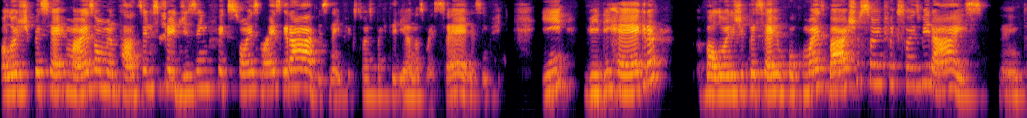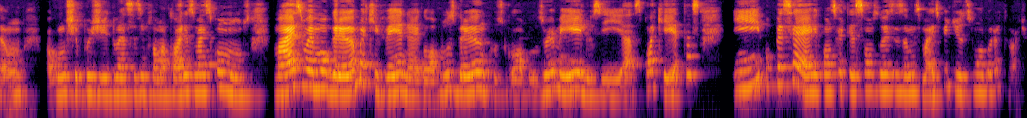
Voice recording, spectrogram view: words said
valores de PCR mais aumentados, eles predizem infecções mais graves, né, infecções bacterianas mais sérias, enfim. E vida e regra, valores de PCR um pouco mais baixos são infecções virais, né? Então, alguns tipos de doenças inflamatórias mais comuns. Mas o hemograma que vê, né, glóbulos brancos, glóbulos vermelhos e as plaquetas, e o PCR, com certeza, são os dois exames mais pedidos no laboratório.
